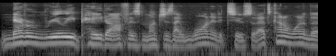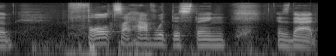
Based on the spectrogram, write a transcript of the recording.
never really paid off as much as i wanted it to. So that's kind of one of the faults i have with this thing is that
